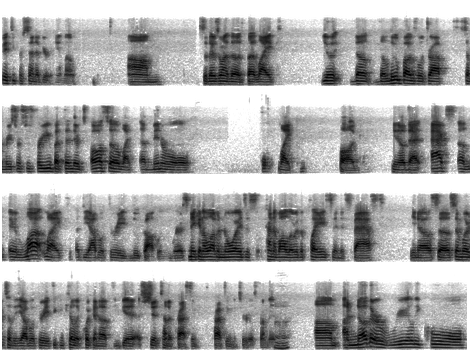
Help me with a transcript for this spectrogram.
50% of your ammo. Um, so there's one of those, but like you, the the loot bugs will drop some resources for you, but then there's also like a mineral like bug, you know, that acts a, a lot like a Diablo 3 loot goblin, where it's making a lot of noise, it's kind of all over the place, and it's fast. You know, so similar to the Diablo three, if you can kill it quick enough, you get a shit ton of crafting crafting materials from it. Uh-huh. Um, another really cool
